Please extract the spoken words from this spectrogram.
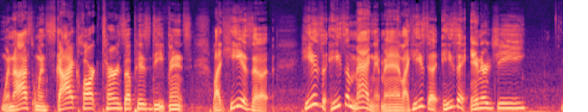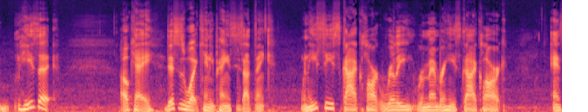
when I when Skyy Clark turns up his defense, like he is a he is a, he's a magnet, man. Like he's a he's an energy. He's a okay. This is what Kenny Payne sees. I think when he sees Skyy Clark really remembering he's Skyy Clark, and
